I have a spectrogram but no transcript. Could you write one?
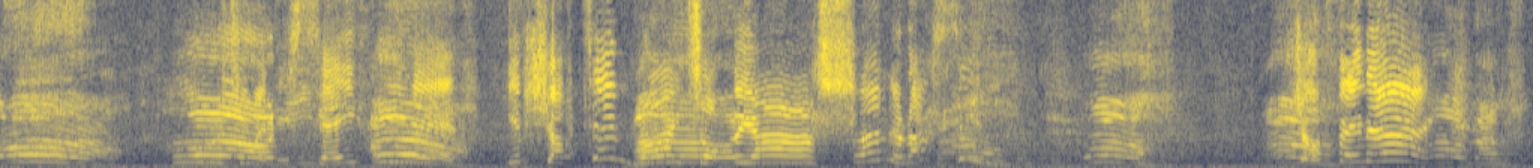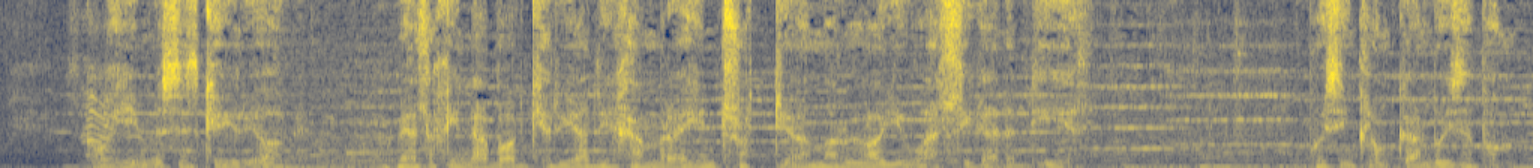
Oh! Oh, you made me safe here. You've shot him. Right oh, up the arse. Lan yr asyn. Joffin egg. Go i Mrs Ceiriog. Fe allwch chi nabod curiad i chamra hi'n trotio am ar loiw allu gael y dydd. Pwy sy'n clonca'n bwys y pwmp?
